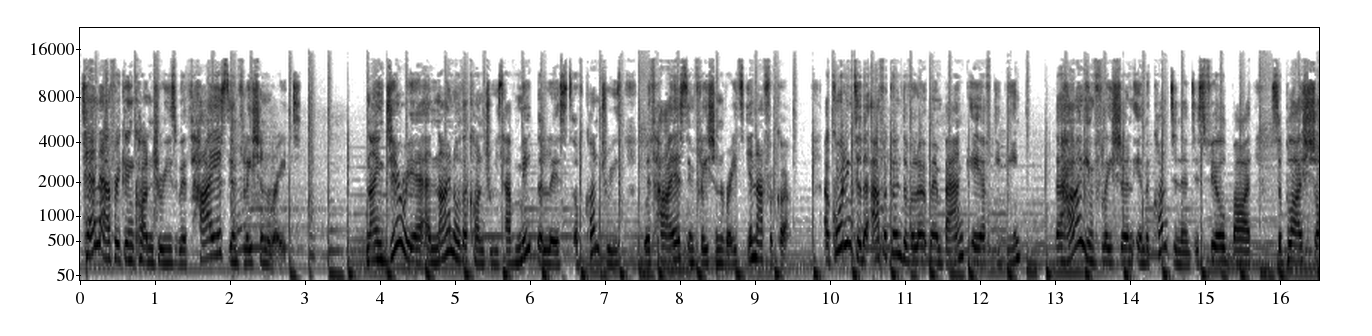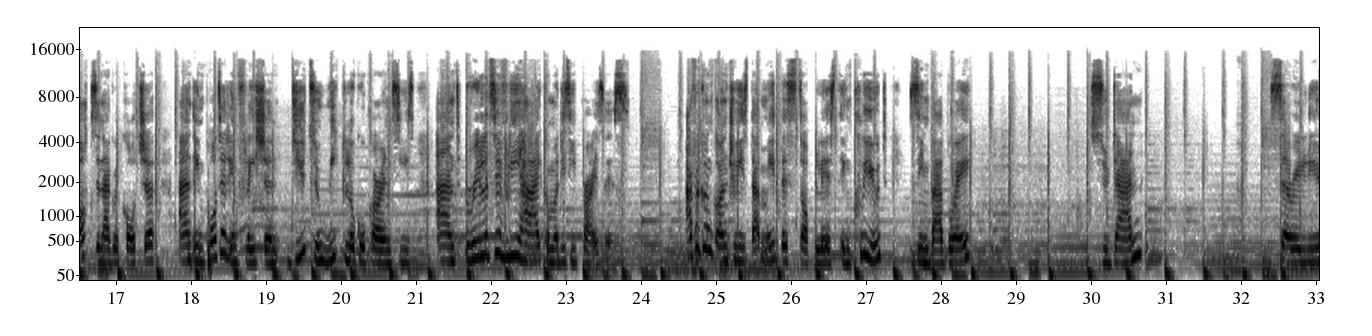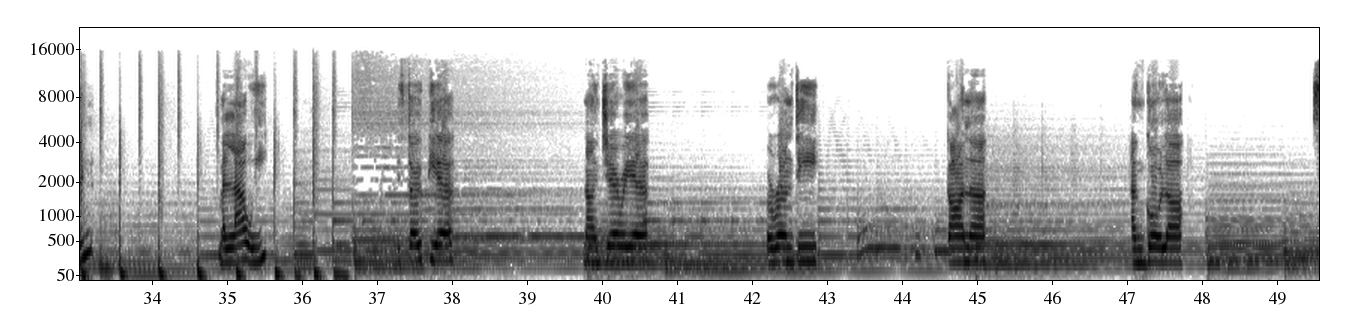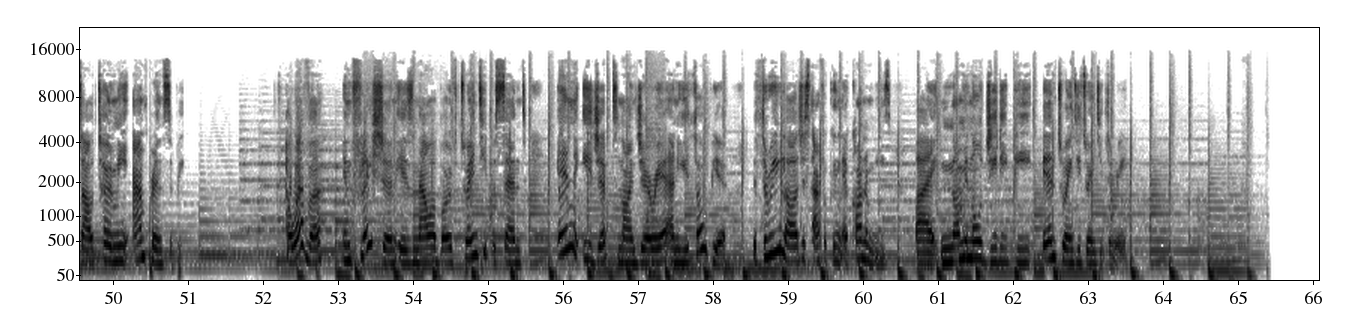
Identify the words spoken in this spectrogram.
10 African countries with highest inflation rate. Nigeria and nine other countries have made the list of countries with highest inflation rates in Africa. According to the African Development Bank, AFDB, the high inflation in the continent is fueled by supply shocks in agriculture and imported inflation due to weak local currencies and relatively high commodity prices. African countries that made this top list include Zimbabwe, Sudan, Sierra Leone, Malawi, Ethiopia, Nigeria, Burundi, Ghana, Angola, Sao Tome and Principe. However, inflation is now above 20% in Egypt, Nigeria, and Ethiopia, the three largest African economies by nominal GDP in 2023.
